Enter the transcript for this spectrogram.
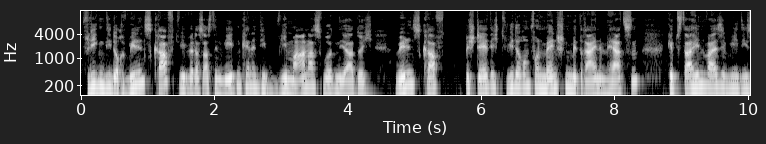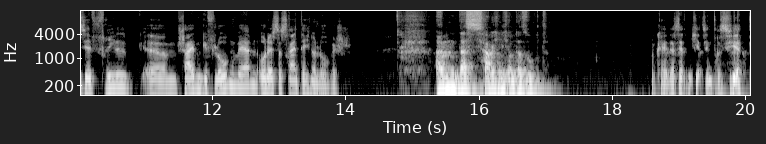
fliegen die durch Willenskraft, wie wir das aus den Veden kennen? Die Vimanas wurden ja durch Willenskraft bestätigt, wiederum von Menschen mit reinem Herzen. Gibt es da Hinweise, wie diese Frielscheiben ähm, geflogen werden oder ist das rein technologisch? Ähm, das habe ich nicht untersucht. Okay, das hätte mich jetzt interessiert.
